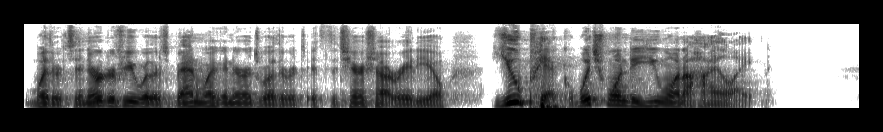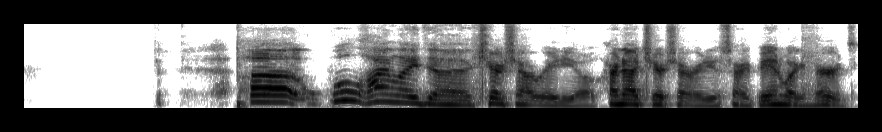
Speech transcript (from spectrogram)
whether it's the Nerd Review, whether it's Bandwagon Nerds, whether it's, it's the Chair Shot Radio, you pick. Which one do you want to highlight? Uh, we'll highlight uh, Chair Shot Radio, or not Chair Shot Radio. Sorry, Bandwagon Nerds,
